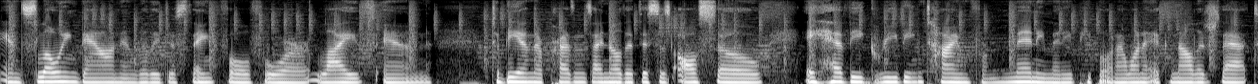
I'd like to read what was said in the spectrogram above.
and slowing down and really just thankful for life and to be in their presence. I know that this is also a heavy grieving time for many, many people, and I want to acknowledge that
